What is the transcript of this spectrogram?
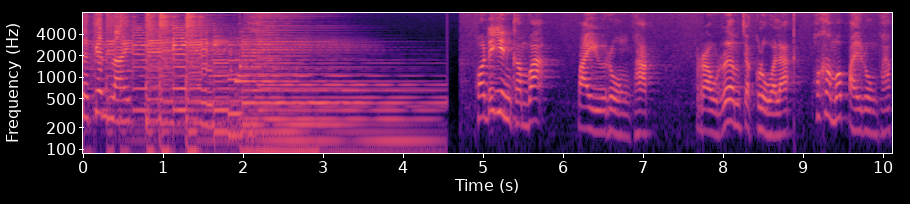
ทาเก้นไลท์พอได้ยินคำว่าไปโรงพัก เราเริ่มจะกลัวแล้ว เพราะคำว่าไปโรงพัก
